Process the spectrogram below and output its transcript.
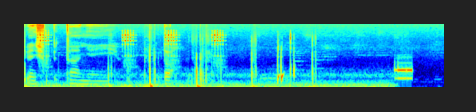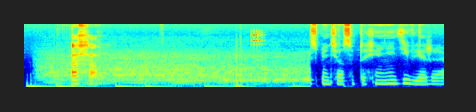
wziąć pytanie i to. Aha. Z pięć osób to się nie dziwię, że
